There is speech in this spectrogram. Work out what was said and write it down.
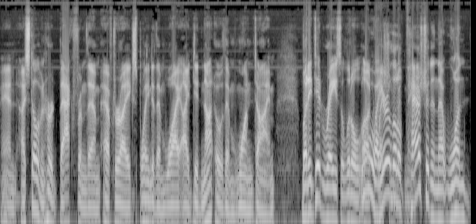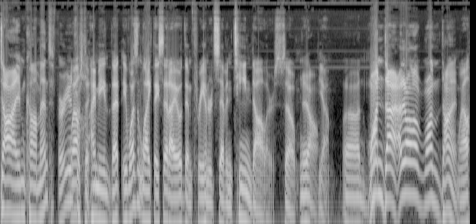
and I still haven't heard back from them after I explained to them why I did not owe them one dime. But it did raise a little. Uh, Ooh, I hear a little passion in that one dime comment. Very interesting. Well. I mean that it wasn't like they said I owed them three hundred seventeen dollars. So yeah, yeah. Uh, one dime. I don't know one dime. Well,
